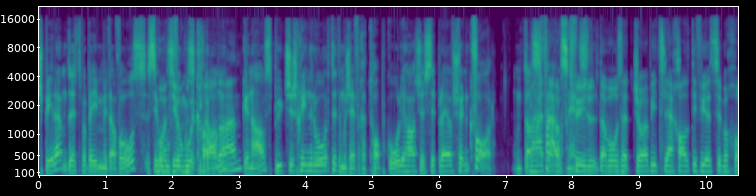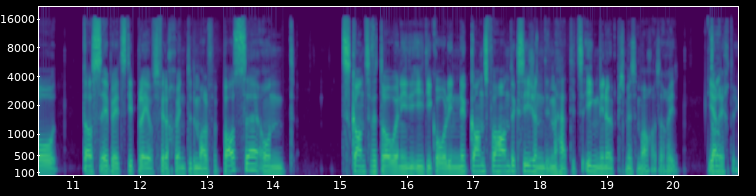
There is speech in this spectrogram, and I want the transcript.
spielen will, und das ist das Problem mit Davos, es sind gut gegangen. Genau, das Budget ist kleiner geworden, du musst einfach einen Top-Goalie haben, sonst sind die Playoffs schon in Gefahr. Und das man hat einfach das Gefühl, Davos hat schon ein bisschen kalte Füße bekommen, dass eben jetzt die Playoffs vielleicht könnten mal verpassen und das ganze Vertrauen in die, in die Goalin nicht ganz vorhanden war und man hätte jetzt irgendwie noch etwas müssen machen müssen. Also in die da, Richtung.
